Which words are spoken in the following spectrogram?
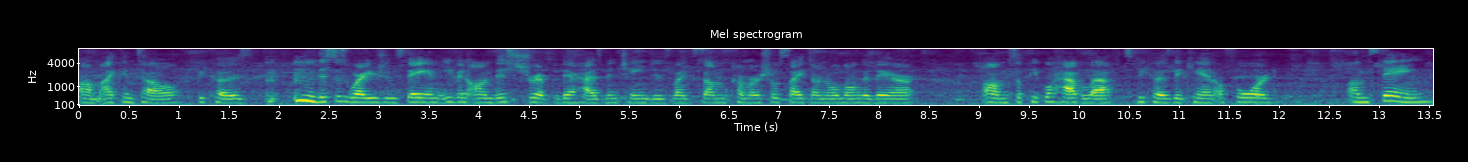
um, I can tell because this is where I usually stay and even on this strip there has been changes. Like some commercial sites are no longer there um, so people have left because they can't afford um, staying.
